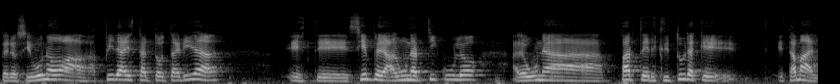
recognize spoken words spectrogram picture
Pero si uno aspira a esta totalidad, este, siempre algún artículo, alguna parte de la escritura que está mal.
